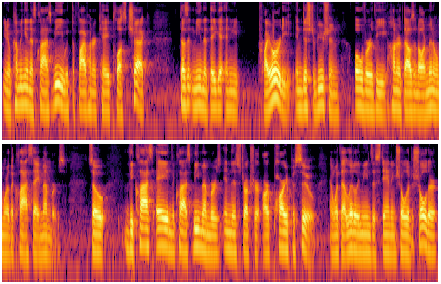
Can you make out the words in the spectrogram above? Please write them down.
you know, coming in as Class B with the 500K plus check doesn't mean that they get any priority in distribution over the $100,000 minimum or the Class A members. So the Class A and the Class B members in this structure are pari passu. And what that literally means is standing shoulder to shoulder.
